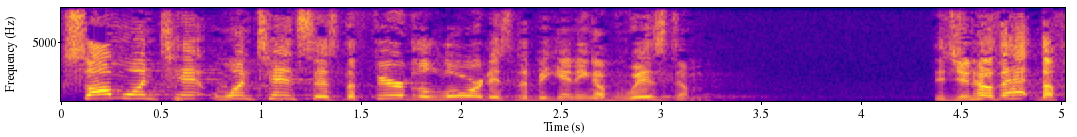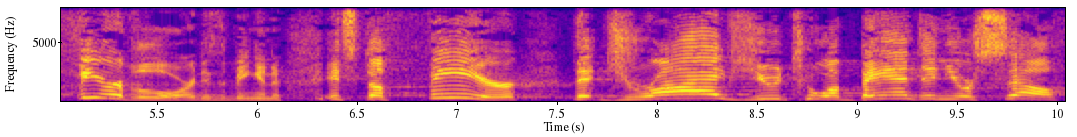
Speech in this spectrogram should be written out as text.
Psalm 110, 110 says, The fear of the Lord is the beginning of wisdom. Did you know that? The fear of the Lord is the beginning. It's the fear that drives you to abandon yourself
